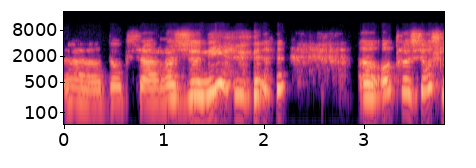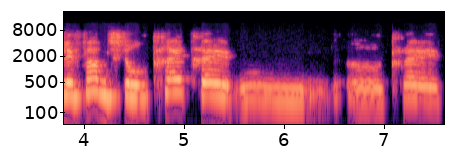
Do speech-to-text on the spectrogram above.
Euh, donc ça rajeunit. Euh, autre chose, les femmes sont très, très, mm, très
